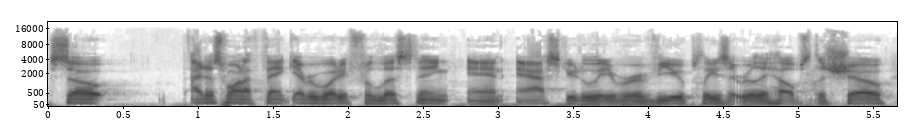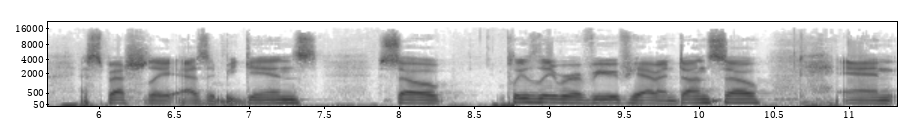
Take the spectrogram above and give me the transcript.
So I just want to thank everybody for listening and ask you to leave a review. Please, it really helps the show, especially as it begins. So please leave a review if you haven't done so. And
